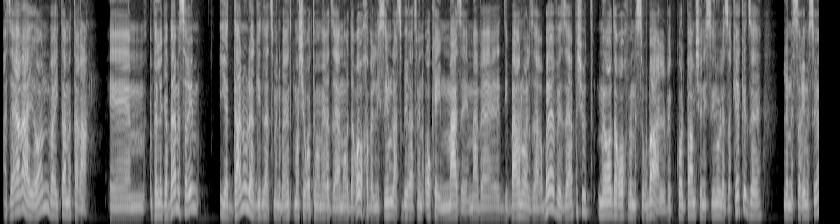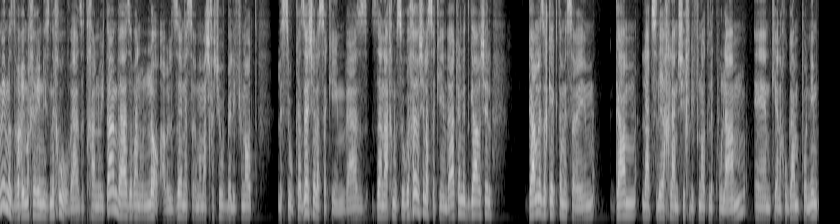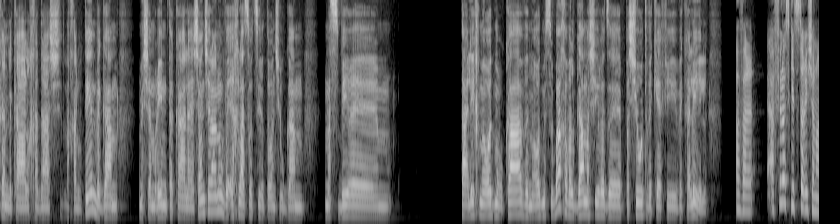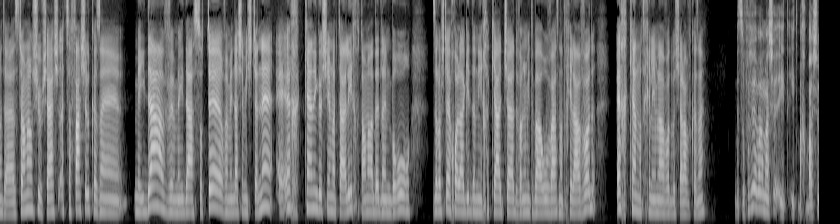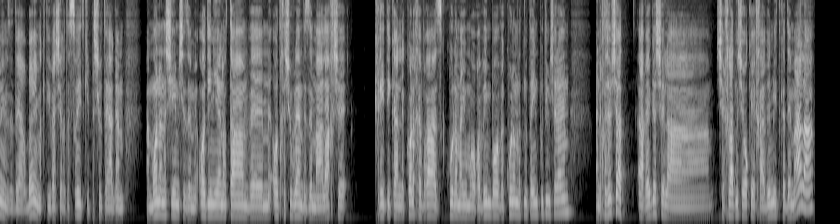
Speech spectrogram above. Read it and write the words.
אז היה רעיון והייתה מטרה. אמ, ולגבי המסרים, ידענו להגיד לעצמנו, באמת כמו שרותם אומרת, זה היה מאוד ארוך, אבל ניסינו להסביר לעצמנו, אוקיי, מה זה, מה, ודיברנו על זה הרבה, וזה היה פשוט מאוד ארוך ומסורבל, וכל פעם שניסינו לזקק את זה למסרים מסוימים, אז דברים אחרים נזנחו, ואז התחלנו איתם, ואז הבנו, לא, אבל זה מסר ממש חשוב בלפנות לסוג כזה של עסקים, ואז זנחנו סוג אחר של עסקים, והיה כאן אתגר של גם לזקק את המסרים, גם להצליח להמשיך לפנות לכולם, אמ, כי אנחנו גם פונים כאן לקהל חדש לחלוטין, וגם משמרים את הקהל הישן שלנו, ואיך לעשות סרטון שהוא גם מסביר אמ, תהליך מאוד מורכב ומאוד מסובך, אבל גם משאיר את זה פשוט וכיפי וקליל. אבל אפילו הסקיצות הראשונות האלה, אז אתה אומר שוב, שהיה הצפה של כזה מידע, ומידע סותר, ומידע שמשתנה, איך כן ניגשים לתהליך, אתה אומר הדדליין ברור, זה לא שאתה יכול להגיד אני אחכה עד שהדברים יתבהרו ואז נתחיל לעבוד, איך כן מתחילים לעבוד בשלב כזה? בסופו של דבר מה שהתבחבשנו עם זה די הרבה, עם הכתיבה של התסריט, כי פשוט היה גם המון אנשים שזה מאוד עניין אותם ומאוד חשוב להם, וזה מהלך שקריטי כאן לכל החברה, אז כולם היו מעורבים בו וכולם נתנו את האינפוטים שלהם. אני חושב הרגע של ה... שהחלטנו שאוקיי, חייבים להתקדם הלאה,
